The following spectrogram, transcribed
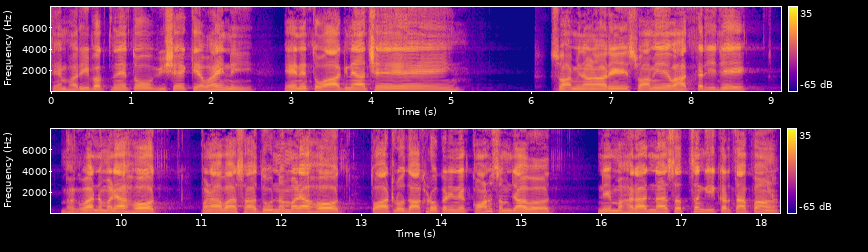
તેમ હરિભક્તને તો વિષય કહેવાય નહીં, એને તો આજ્ઞા છે. સ્વામિનારાયણ સ્વામીએ વાત કરી જે, ભગવાન મળ્યા હોત, પણ આવા સાધુ ન મળ્યા હોત, તો આટલો દાખલો કરીને કોણ સમજાવત? ને મહારાજના સત્સંગી કરતાં પણ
